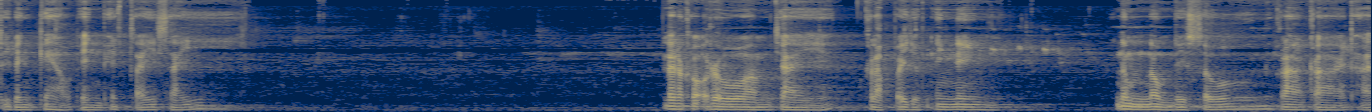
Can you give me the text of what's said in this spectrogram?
ที่เป็นแก้วเป็นเพชรใส ๆ แล้วเราก็รวมใจกลับไปหยุดนิ่งๆ นุ่มๆที่ศูนย์กลางกายฐาน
